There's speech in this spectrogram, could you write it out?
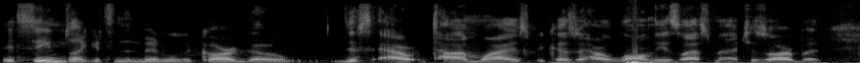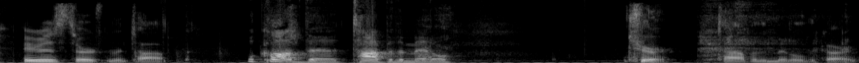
it seems like it's in the middle of the card, though, this out time wise, because of how long these last matches are. But it is third from the top. We'll call it the top of the middle. Sure, top of the middle of the card.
